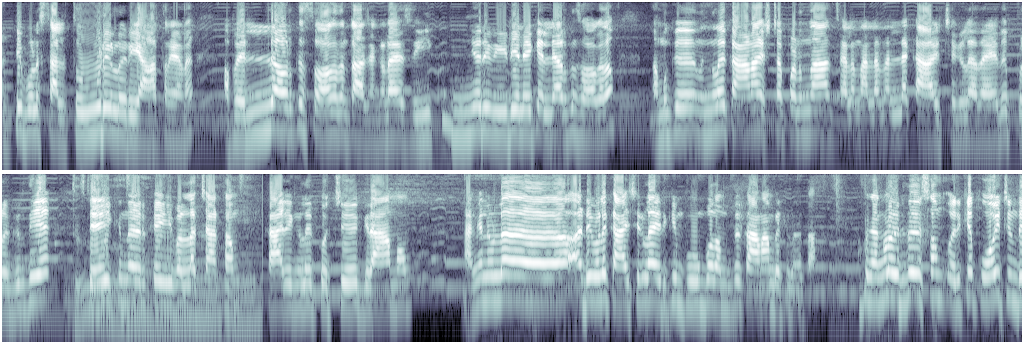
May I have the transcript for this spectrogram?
അടിപൊളി സ്ഥലത്തൂടെയുള്ള ഒരു യാത്രയാണ്. അപ്പോൾ എല്ലാവർക്കും സ്വാഗതം കേട്ടോ ഞങ്ങളുടെ ഈ കുഞ്ഞൊരു വീഡിയോയിലേക്ക് എല്ലാവർക്കും സ്വാഗതം. നമുക്ക് നിങ്ങൾ കാണാൻ ഇഷ്ടപ്പെടുന്ന ചില നല്ല നല്ല കാഴ്ചകൾ അതായത് പ്രകൃതിയെ സ്നേഹിക്കുന്നവർക്ക് ഈ വെള്ളച്ചാട്ടം കാര്യങ്ങൾ കൊച്ച് ഗ്രാമം അങ്ങനെയുള്ള അടിപൊളി കാഴ്ചകളായിരിക്കും പോകുമ്പോൾ നമുക്ക് കാണാൻ പറ്റുന്നത് കേട്ടോ. അപ്പൊ ഞങ്ങൾ ഒരു ദിവസം ഒരിക്കൽ പോയിട്ടുണ്ട്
